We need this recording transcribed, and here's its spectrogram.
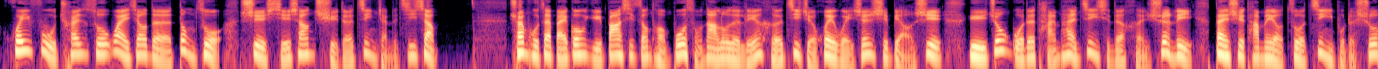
恢复穿梭外交的动作是协商取得进展的迹象。川普在白宫与巴西总统波索纳洛的联合记者会尾声时表示，与中国的谈判进行得很顺利，但是他没有做进一步的说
